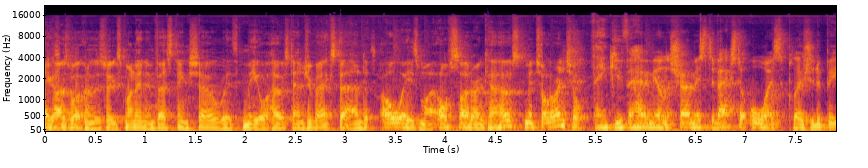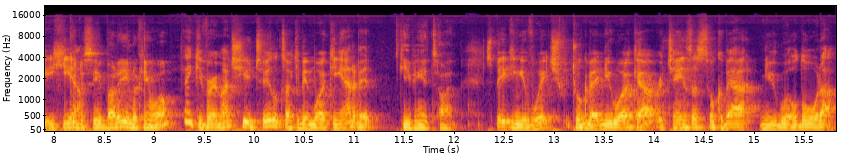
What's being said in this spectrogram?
Hey guys, welcome to this week's Money and Investing Show with me, your host, Andrew Baxter, and as always, my offsider and co host, Mitchell Laurential. Thank you for having me on the show, Mr. Baxter. Always a pleasure to be here. Good to see you, buddy. You looking well? Thank you very much. You too. Looks like you've been working out a bit. Keeping it tight. Speaking of which, we talk about new workout routines. Let's talk about New World Order.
